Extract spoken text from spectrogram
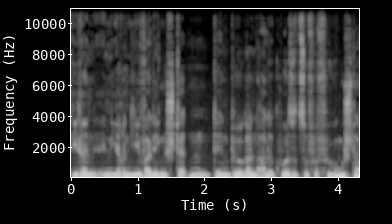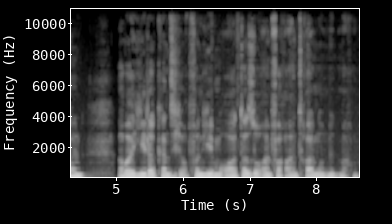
die dann in ihren jeweiligen Städten den Bürgern alle Kurse zur Verfügung stellen. Aber jeder kann sich auch von jedem Ort da so einfach eintragen und mitmachen.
